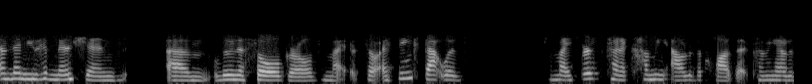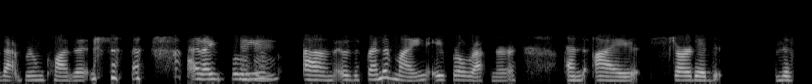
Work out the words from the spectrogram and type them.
and then you had mentioned um, Luna Soul Girls. My, so I think that was my first kind of coming out of the closet, coming out of that broom closet. and I believe mm-hmm. um, it was a friend of mine, April Ruffner, and I started this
